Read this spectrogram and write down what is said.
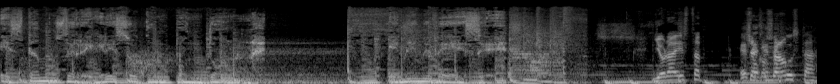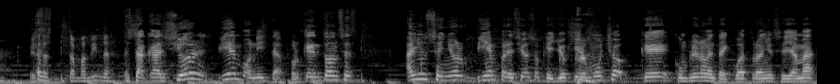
Estamos de regreso con Pontón en MBS. Y ahora esta. Sí me gusta. Esta está más linda. Esta canción es bien bonita, porque entonces hay un señor bien precioso que yo quiero mucho, que cumplió 94 años, se llama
